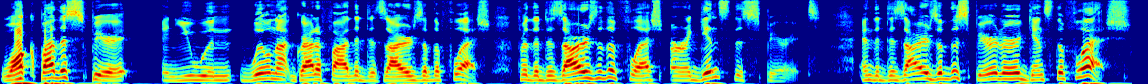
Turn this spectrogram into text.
walk by the Spirit, and you will not gratify the desires of the flesh. For the desires of the flesh are against the Spirit, and the desires of the Spirit are against the flesh.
